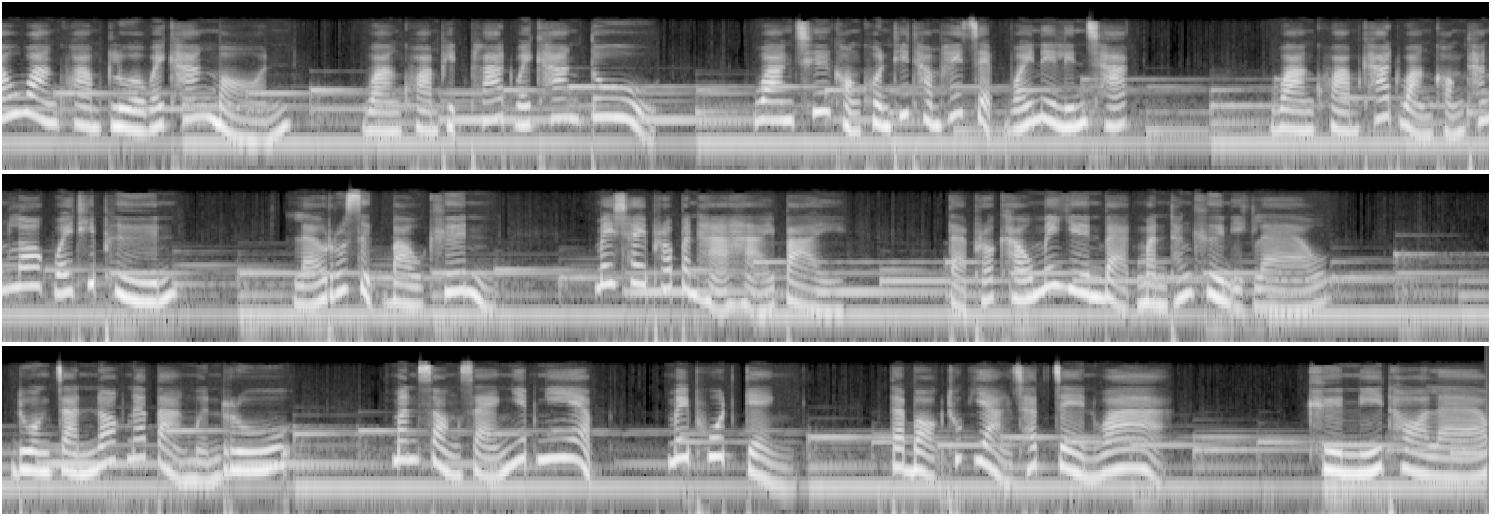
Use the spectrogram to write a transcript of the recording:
เขาวางความกลัวไว้ข้างหมอน วางความผิดพลาดไว้ข้างตู้ วางชื่อของคนที่ทำให้เจ็บไว้ในลิ้นชัก วางความคาดหวังของทั้งโลกไว้ที่พื้น แล้วรู้สึกเบาขึ้น ไม่ใช่เพราะปัญหาหายไป แต่เพราะเขาไม่ยืนแบกมันทั้งคืนอีกแล้ว ดวงจันทร์นอกหน้าต่างเหมือนรู้ มันส่องแสงเงียบๆไม่พูดเก่ง แต่บอกทุกอย่างชัดเจนว่า คืนนี้ทอแล้ว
